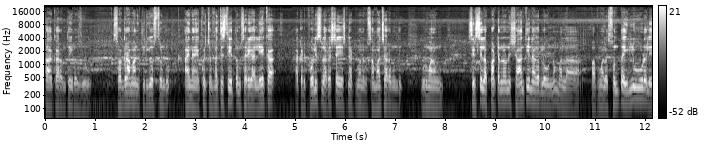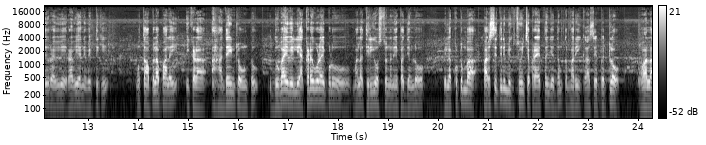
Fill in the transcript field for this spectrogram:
సహకారంతో ఈరోజు స్వగ్రామానికి తిరిగి వస్తుండు. ఆయన కొంచెం మతిస్థితం సరిగా లేక అక్కడ పోలీసులు అరెస్ట్ చేసినట్టు మనకు సమాచారం ఉంది. ఇప్పుడు మనం సిరిసిల్ల పట్టణంలోని శాంతినగర్లో ఉన్నాం. వాళ్ళ పాపం వాళ్ళ సొంత ఇల్లు కూడా లేదు రవి రవి అనే వ్యక్తికి. మొత్తం అప్పులపాలై ఇక్కడ అద్దె ఇంట్లో ఉంటూ దుబాయ్ వెళ్ళి అక్కడ కూడా ఇప్పుడు మళ్ళీ తిరిగి వస్తున్న నేపథ్యంలో వీళ్ళ కుటుంబ పరిస్థితిని మీకు చూపించే ప్రయత్నం చేద్దాం. మరి కాసేపట్లో వాళ్ళ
